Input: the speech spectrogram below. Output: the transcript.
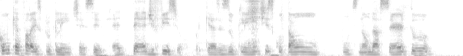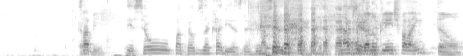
como que é falar isso pro cliente? É, se- é, é difícil? Porque às vezes o cliente escutar um putz, não dá certo. Sabe? Esse é o papel do Zacarias, né? Na verdade, na Chegar verdade, no cliente e falar, então.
